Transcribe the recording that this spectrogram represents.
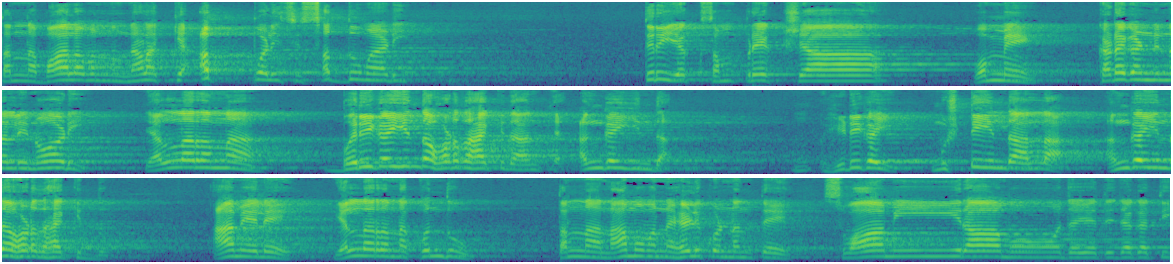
ತನ್ನ ಬಾಲವನ್ನು ನಳಕ್ಕೆ ಅಪ್ಪಳಿಸಿ ಸದ್ದು ಮಾಡಿ. ತಿರಿಯಕ್ ಸಂಪ್ರೇಕ್ಷ. ಒಮ್ಮೆ ಕಡೆಗಣ್ಣಿನಲ್ಲಿ ನೋಡಿ ಎಲ್ಲರನ್ನ ಬರಿಗೈಯಿಂದ ಹೊಡೆದು ಹಾಕಿದ ಅಂತೆ, ಅಂಗೈಯಿಂದ. ಹಿಡಿಗೈ ಮುಷ್ಟಿಯಿಂದ ಅಲ್ಲ, ಅಂಗೈಯಿಂದ ಹೊಡೆದು ಹಾಕಿದ್ದು. ಆಮೇಲೆ ಎಲ್ಲರನ್ನ ಕೊಂದು ತನ್ನ ನಾಮವನ್ನು ಹೇಳಿಕೊಂಡಂತೆ, ಸ್ವಾಮೀ ರಾಮೋ ಜಯತಿ ಜಗತಿ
